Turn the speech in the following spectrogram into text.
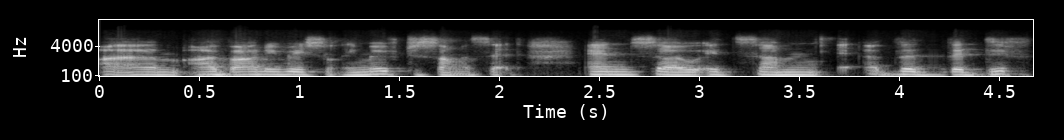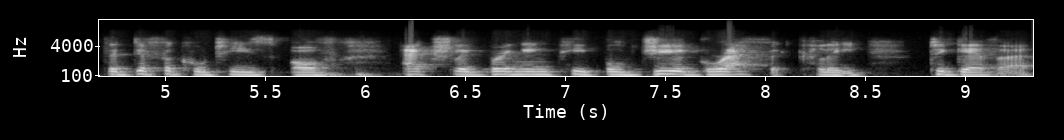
um, I've only recently moved to Somerset, and so it's um, the the dif- the difficulties of actually bringing people geographically together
